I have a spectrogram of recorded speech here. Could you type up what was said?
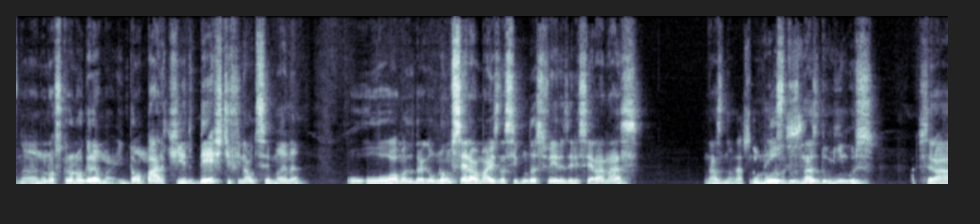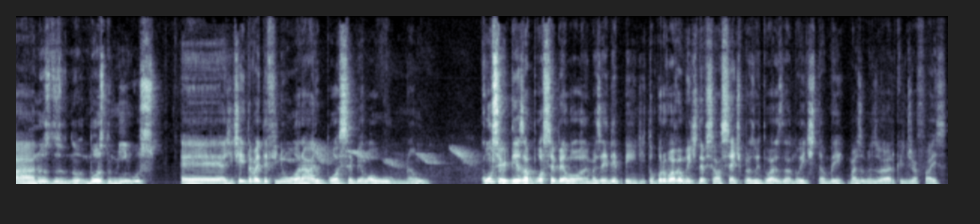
na, no nosso cronograma. Então, a partir deste final de semana, o Alma do Dragão não será mais nas segundas-feiras, ele será nas. Nas não. Nas domingos. Nos, nas domingos Será nos, nos domingos. É, a gente ainda vai definir um horário pós-CBLOL ou não. Com certeza pós-CBLOL, né? Mas aí depende. Então provavelmente deve ser umas 7 para as 8 horas da noite também. Mais ou menos o horário que a gente já faz.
